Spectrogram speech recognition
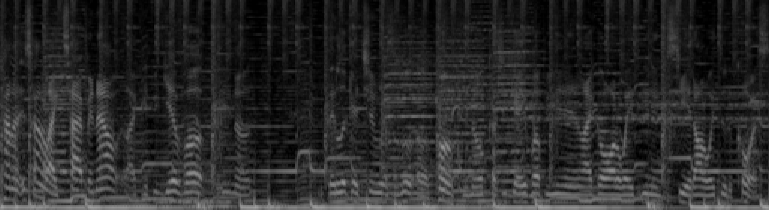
kind of it's kind of like tapping out. Like if you give up, they look at you as a little uh, punk, you know, because you gave up and you didn't like go all the way, you didn't see it all the way through the course.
